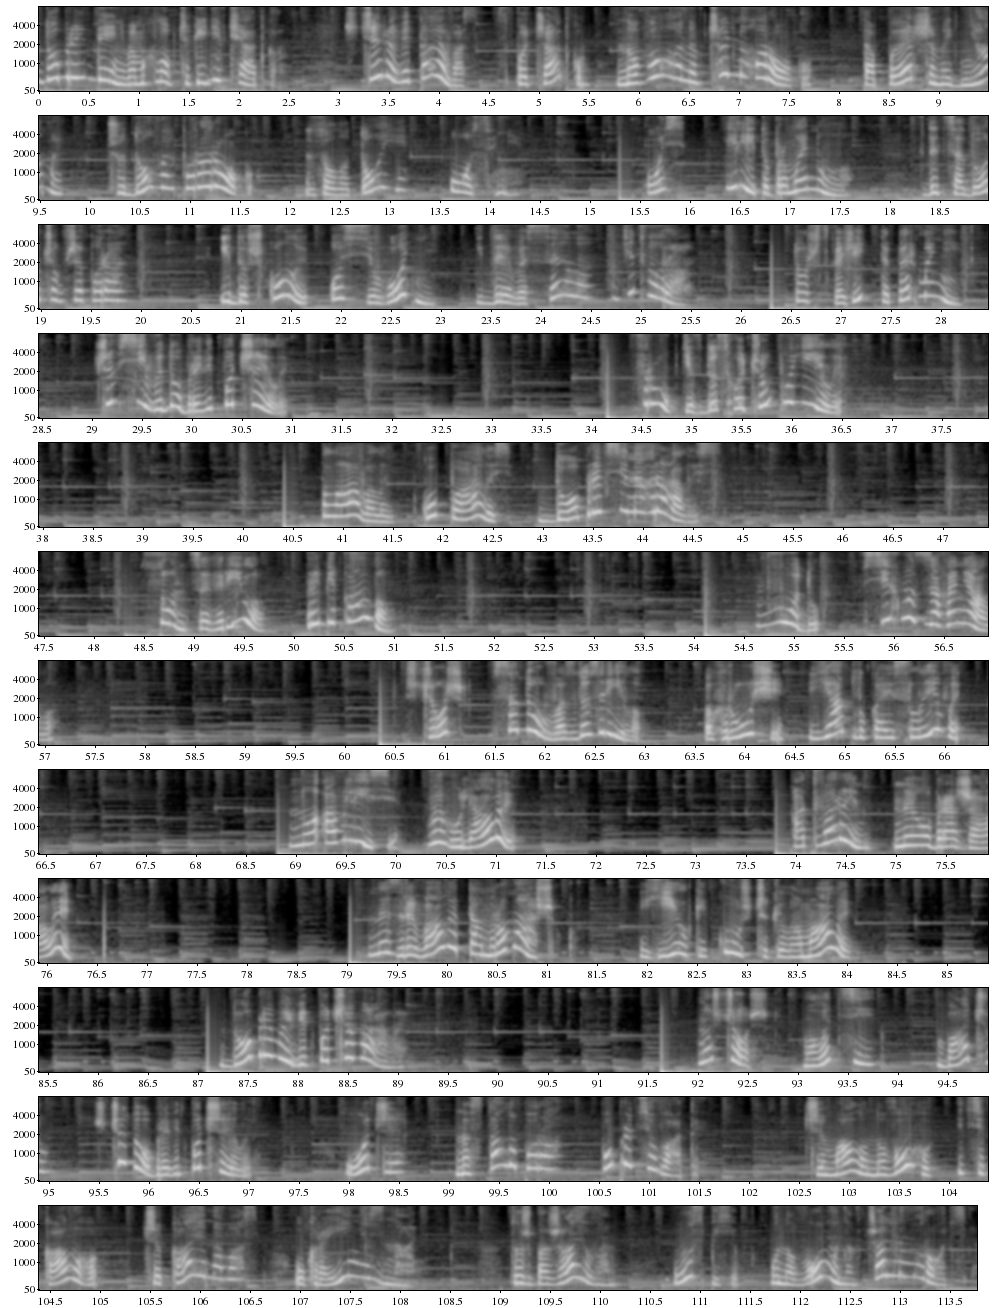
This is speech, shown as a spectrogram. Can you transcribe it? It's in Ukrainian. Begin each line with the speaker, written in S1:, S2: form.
S1: Добрий день вам, хлопчики і дівчатка. Щиро вітаю вас з початком нового навчального року та першими днями чудової пори року золотої осені. Ось і літо промайнуло, в дитсадочок вже пора. І до школи ось сьогодні йде весела дітвора. Тож скажіть тепер мені, чи всі ви добре відпочили? Фруктів досхочу поїли. Плавали, купались, добре всі награлись. Сонце гріло, припікало. Воду всіх вас заганяло. Що ж в саду у вас дозріло? Груші, яблука і сливи? Ну, а в лісі ви гуляли? А тварин не ображали? Не зривали там ромашок? Гілки, кущики ламали? Добре ви відпочивали? Ну що ж, молодці. Бачу, що добре відпочили. Отже, настала пора попрацювати. Чимало нового і цікавого чекає на вас у країні знань. Тож бажаю вам успіхів у новому навчальному році.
